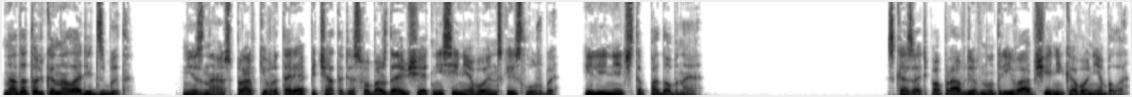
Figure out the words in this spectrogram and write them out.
Надо только наладить сбыт. Не знаю, справки вратаря печатать, освобождающие от несения воинской службы, или нечто подобное. Сказать по правде, внутри вообще никого не было.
